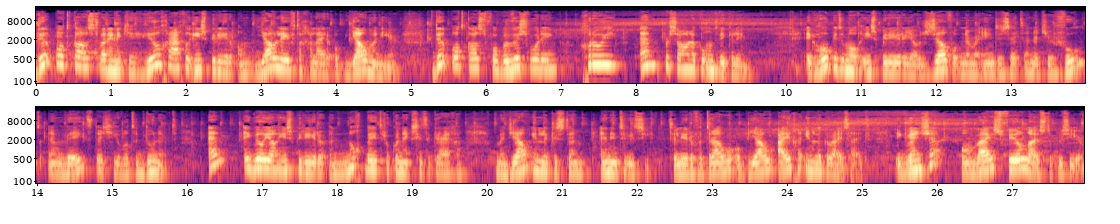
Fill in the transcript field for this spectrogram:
De podcast waarin ik je heel graag wil inspireren om jouw leven te geleiden op jouw manier. De podcast voor bewustwording, groei en persoonlijke ontwikkeling. Ik hoop je te mogen inspireren jouzelf op nummer 1 te zetten en dat je voelt en weet dat je hier wat te doen hebt. En ik wil jou inspireren een nog betere connectie te krijgen met jouw innerlijke stem en intuïtie. Te leren vertrouwen op jouw eigen innerlijke wijsheid. Ik wens je onwijs veel luisterplezier.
